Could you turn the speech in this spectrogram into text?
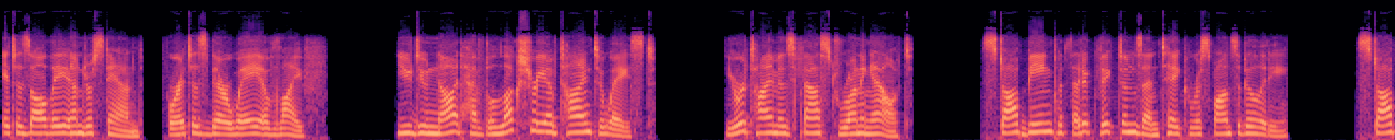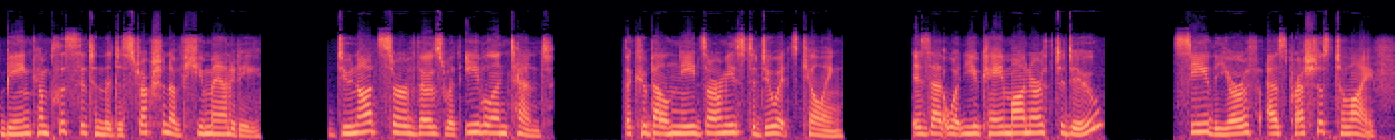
It is all they understand, for it is their way of life. You do not have the luxury of time to waste. Your time is fast running out. Stop being pathetic victims and take responsibility. Stop being complicit in the destruction of humanity. Do not serve those with evil intent. The cabal needs armies to do its killing. Is that what you came on earth to do? See the earth as precious to life.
